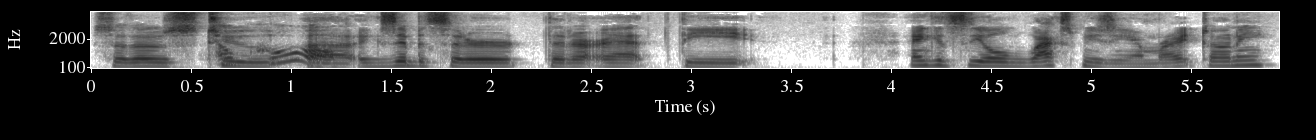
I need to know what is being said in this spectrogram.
So those two cool. uh, exhibits that are that are at the I think it's the old wax museum, right, Tony?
